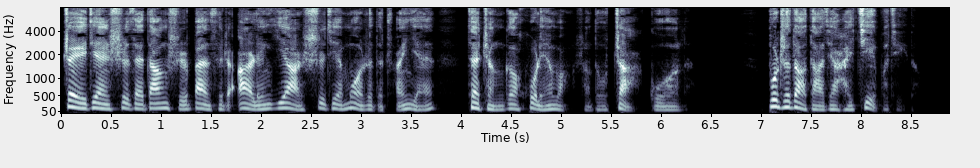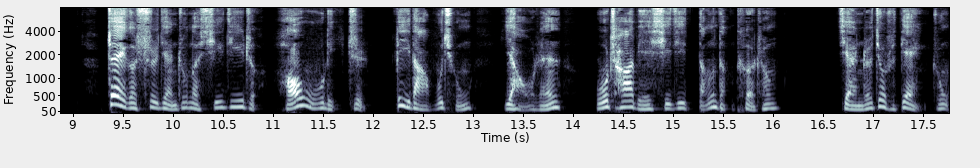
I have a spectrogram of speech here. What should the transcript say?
这件事在当时伴随着2012世界末日的传言，在整个互联网上都炸锅了。不知道大家还记不记得，这个事件中的袭击者毫无理智，力大无穷，咬人。无差别袭击等等特征，简直就是电影中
